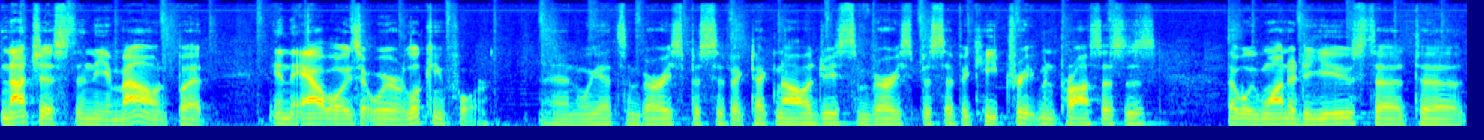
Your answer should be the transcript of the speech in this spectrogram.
not just in the amount, but in the alloys that we were looking for. And we had some very specific technologies, some very specific heat treatment processes that we wanted to use to, to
